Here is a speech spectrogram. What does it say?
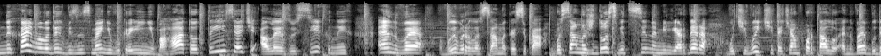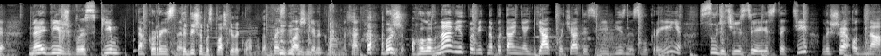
нехай молодих бізнесменів в Україні багато тисяч, але з усіх них НВ вибрала саме Касюка, бо саме ж досвід сина мільярдера, вочевидь, читачам порталу НВ буде найбільш близьким та корисним. Тим більше без плашки реклама, так? Без плашки реклами, так. Бо ж головна відповідь на питання, як почати свій бізнес в Україні, судячи із цієї статті, лише одна:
